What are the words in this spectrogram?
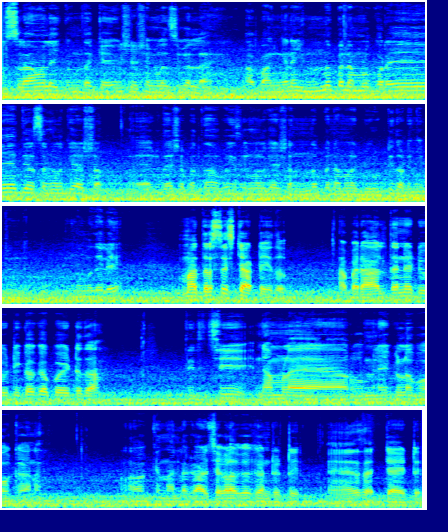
അസ്സാം വലൈക്കും ഇതൊക്കെ വിശേഷങ്ങൾ സുഖല്ലേ? അപ്പം അങ്ങനെ ഇന്നിപ്പോൾ നമ്മൾ കുറേ ദിവസങ്ങൾക്ക് ശേഷം ഏകദേശം പത്ത് നാൽപ്പത് ദിവസങ്ങൾക്ക് ശേഷം ഇന്നിപ്പോൾ നമ്മൾ ഡ്യൂട്ടി തുടങ്ങിയിട്ടുണ്ട്. ഇന്ന് മുതൽ മദ്രസ സ്റ്റാർട്ട് ചെയ്തു. അപ്പോൾ രാവിലെ തന്നെ ഡ്യൂട്ടിക്കൊക്കെ പോയിട്ട് ഇതാ തിരിച്ച് നമ്മളെ റൂമിലേക്കുള്ള പോക്കാണ്. അതൊക്കെ നല്ല കാഴ്ചകളൊക്കെ കണ്ടിട്ട് സെറ്റായിട്ട്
